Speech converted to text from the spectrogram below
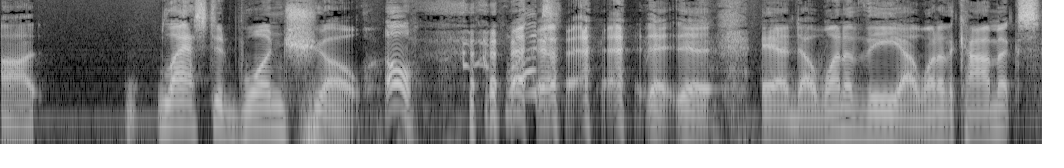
Uh, lasted one show, Oh. What? and uh, one of the uh, one of the comics.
